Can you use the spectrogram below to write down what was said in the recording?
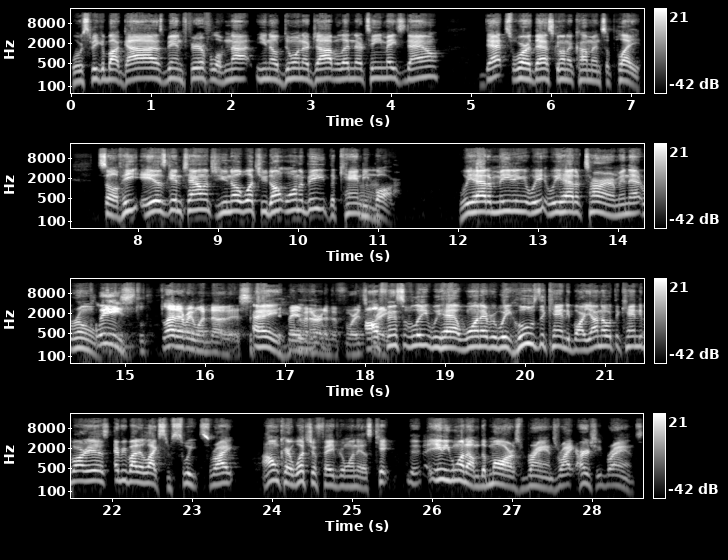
we speak about guys being fearful of not, you know, doing their job and letting their teammates down. That's where that's going to come into play. So if he is getting challenged, you know what you don't want to be? The candy mm. bar. We had a meeting, we we had a term in that room. Please let everyone know this. Hey, if they haven't heard it before. It's offensively, great. we had one every week. Who's the candy bar? Y'all know what the candy bar is? Everybody likes some sweets, right? I don't care what your favorite one is. Kick any one of them, the Mars brands, right? Hershey brands.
